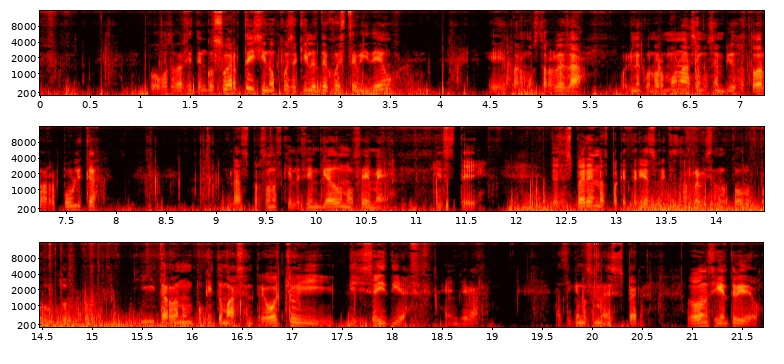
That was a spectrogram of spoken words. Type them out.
Vamos a ver si tengo suerte y si no pues aquí les dejo este video eh, para mostrarles la orina con hormona. Hacemos envíos a toda la república. Las personas que les he enviado no se me este, desesperen, las paqueterías ahorita están revisando todos los productos y tardan un poquito más, entre 8 y 16 días en llegar. Así que no se me desesperen. Nos vemos en el siguiente video.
